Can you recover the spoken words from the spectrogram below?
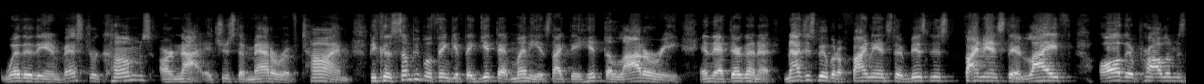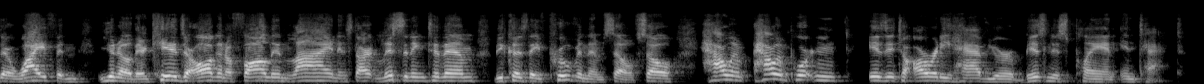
whether the investor comes or not? It's just a matter of time. Because some people think if they get that money it's like they hit the lottery and that they're going to not just be able to finance their business finance their life all their problems their wife and you know their kids are all going to fall in line and start listening to them because they've proven themselves. So how how important is it to already have your business plan intact?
